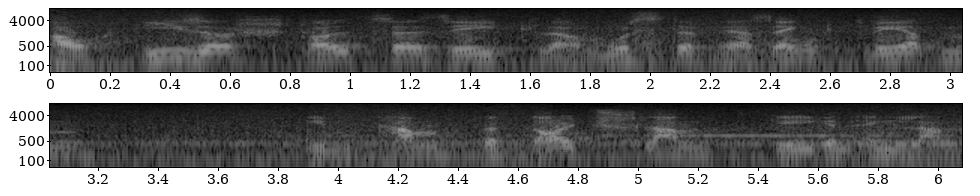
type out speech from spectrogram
Auch dieser stolze Segler musste versenkt werden im Kampfe Deutschland gegen England.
